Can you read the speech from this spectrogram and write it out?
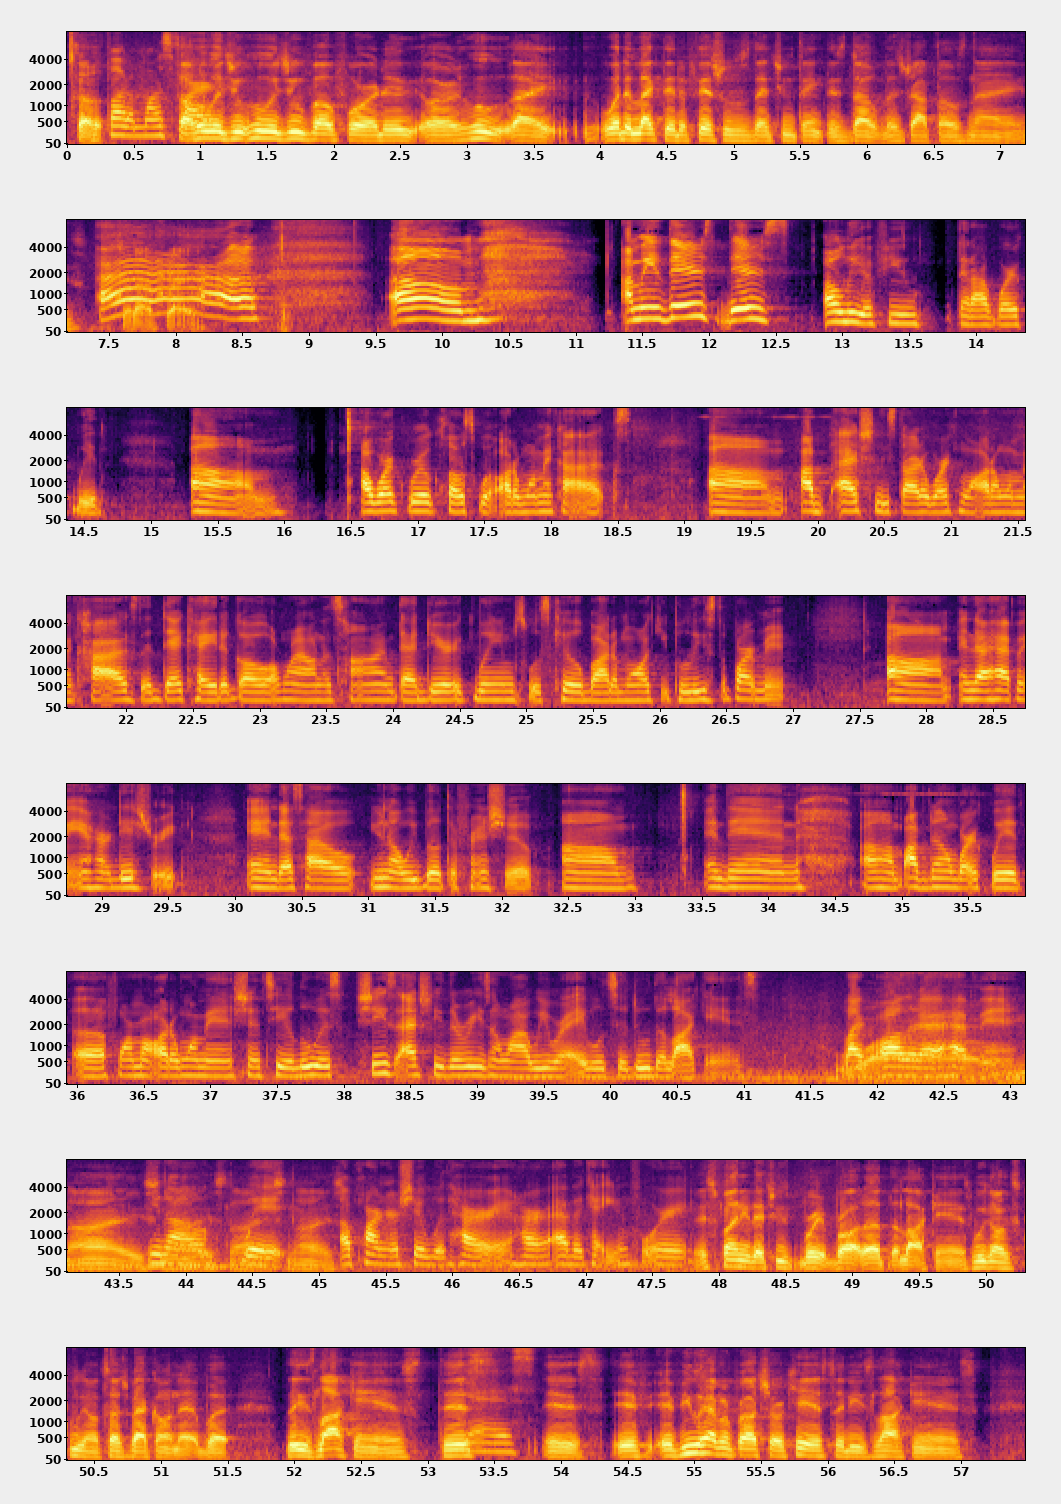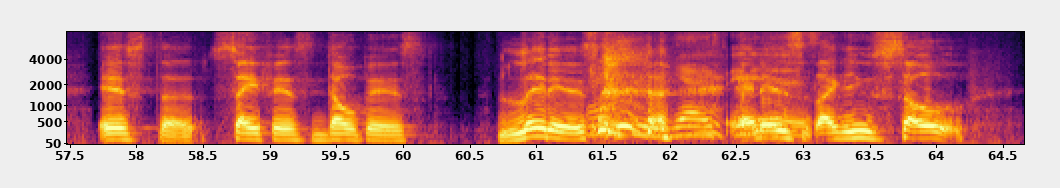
so for the most so part. who would you who would you vote for, or who like what elected officials that you think is dope? Let's drop those names. Should I Ah, Um, I mean, there's there's only a few that I work with. Um, I work real close with Alderwoman Coggs. Um, I actually started working with Alderwoman Coggs a decade ago, around the time that Derek Williams was killed by the Milwaukee Police Department, um, and that happened in her district. And that's how you know we built a friendship. Um, and then um, I've done work with a former woman Chantia Lewis. She's actually the reason why we were able to do the lock-ins. Like all of that happened. Nice, You know, nice, nice, with nice. a partnership with her and her advocating for it. It's funny that you brought up the lock-ins. We're gonna we gonna touch back on that, but these lock-ins, this Yes. is if if you haven't brought your kids to these lock-ins, it's the safest, dopest, littest. Yes, it and it's like you so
